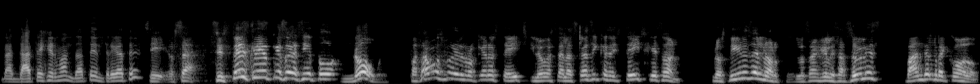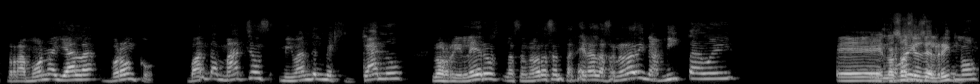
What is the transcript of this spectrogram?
da- date Germán, date, entrégate. Sí, o sea, si ustedes creen que eso sido todo, no, güey. Pasamos por el rockero stage y luego están las clásicas stage que son Los Tigres del Norte, Los Ángeles Azules, Banda del Recodo, Ramón Ayala, Bronco, Banda Machos, mi banda el Mexicano, Los Rieleros, la Sonora Santanera, la Sonora Dinamita, güey. Eh, los socios del ritmo.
